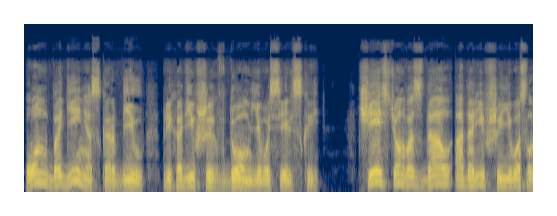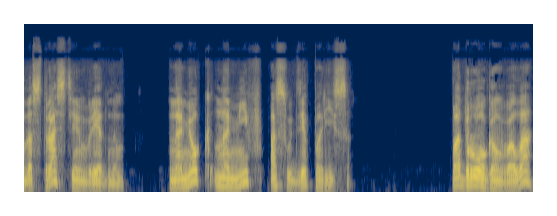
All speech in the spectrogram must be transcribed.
Он богиня скорбил, приходивших в дом его сельской. Честь он воздал, одаривший его сладострастием вредным, намек на миф о суде Париса. Под рогом вала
